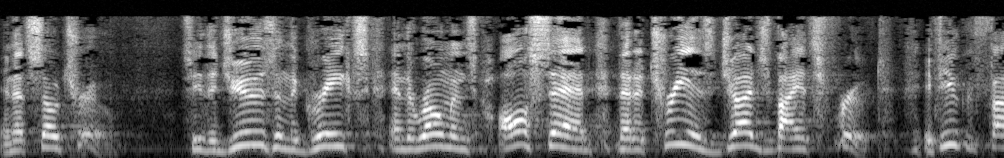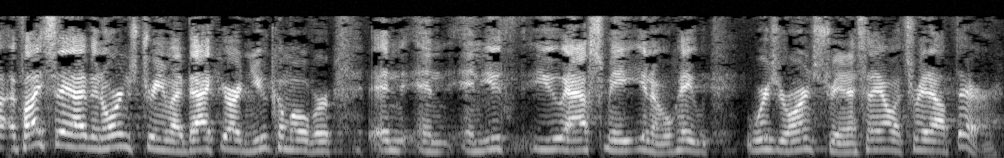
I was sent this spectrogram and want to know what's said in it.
And that's so true. See, the Jews and the Greeks and the Romans all said that a tree is judged by its fruit. If you, if I say I have an orange tree in my backyard and you come over and, and, and you, you ask me, you know, hey, where's your orange tree? And I say, oh, it's right out there.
